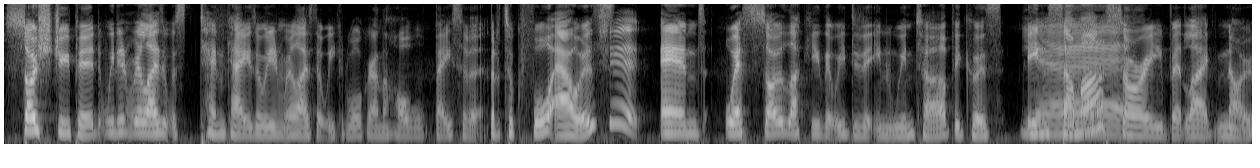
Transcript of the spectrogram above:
So stupid. We didn't realize it was 10Ks or we didn't realize that we could walk around the whole base of it. But it took four hours. Shit. And we're so lucky that we did it in winter because in summer, sorry, but like, no,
